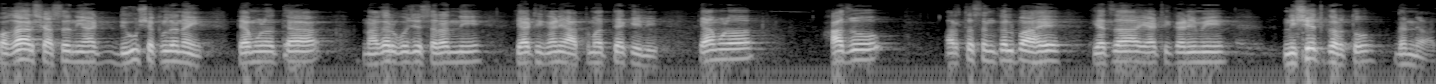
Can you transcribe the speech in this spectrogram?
पगार शासन या देऊ शकलं नाही. त्यामुळं त्या नागरगोजे सरांनी या ठिकाणी आत्महत्या केली. त्यामुळं हा जो अर्थसंकल्प आहे याचा या ठिकाणी मी निषेध करतो. धन्यवाद.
